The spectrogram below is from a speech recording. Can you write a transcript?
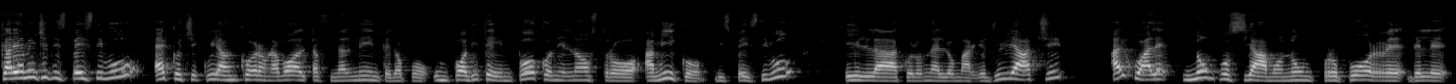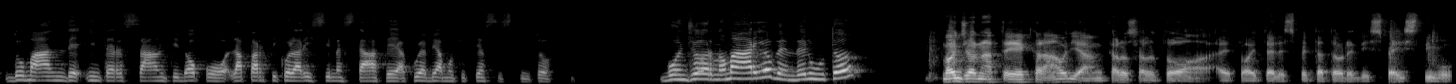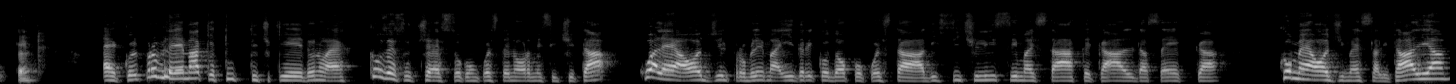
Cari amici di Space TV, eccoci qui ancora una volta finalmente dopo un po' di tempo con il nostro amico di Space TV, il colonnello Mario Giuliacci, al quale non possiamo non proporre delle domande interessanti dopo la particolarissima estate a cui abbiamo tutti assistito. Buongiorno Mario, benvenuto. Buongiorno a te Claudia, un caro saluto ai tuoi telespettatori di Space TV. Eh? Ecco, il problema che tutti ci chiedono è cosa è successo con questa enorme siccità? Qual è oggi il problema idrico dopo questa difficilissima estate calda, secca? Com'è oggi messa l'Italia?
